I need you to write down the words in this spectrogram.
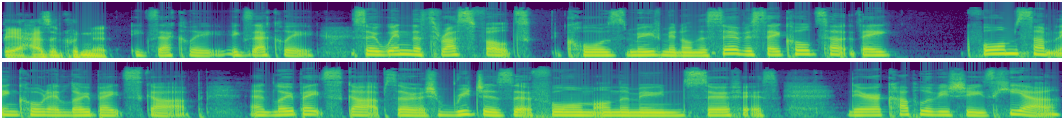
be a hazard, couldn't it? Exactly, exactly. So when the thrust faults cause movement on the surface, they called so- they form something called a lobate scarp, and lobate scarps are ridges that form on the moon's surface. There are a couple of issues here,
